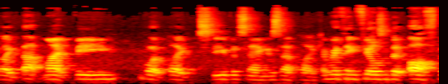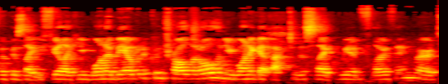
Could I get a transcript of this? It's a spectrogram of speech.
like that might be what like Steve was saying is that like everything feels a bit off because like you feel like you want to be able to control it all and you want to get back to this like weird flow thing where it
